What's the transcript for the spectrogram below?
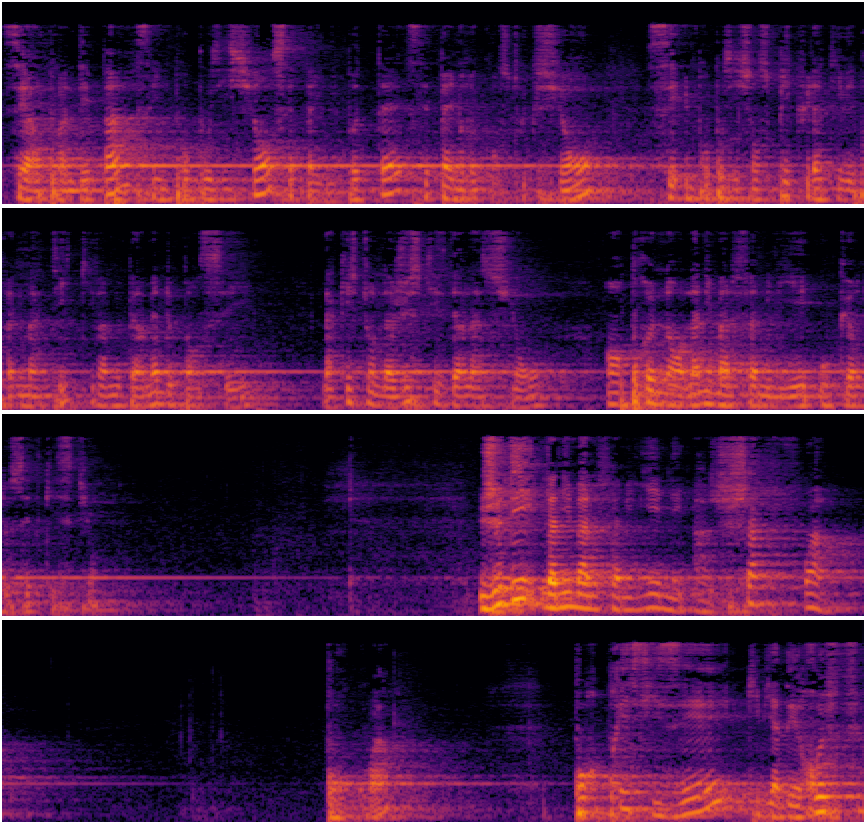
C'est un point de départ, c'est une proposition, c'est pas une hypothèse, c'est pas une reconstruction, c'est une proposition spéculative et pragmatique qui va me permettre de penser la question de la justice des relations en prenant l'animal familier au cœur de cette question. Je dis l'animal familier n'est à chaque fois. Pour préciser qu'il y a des refus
